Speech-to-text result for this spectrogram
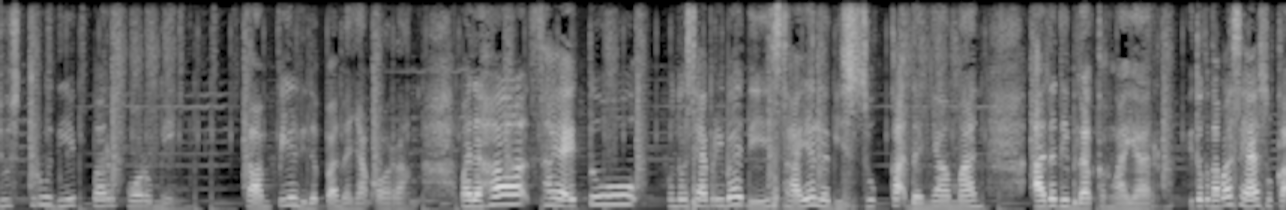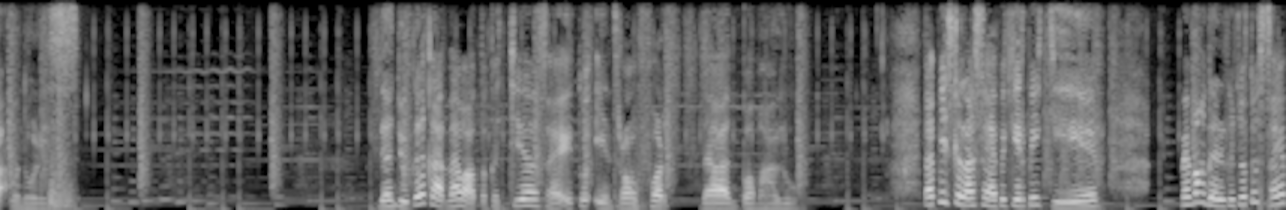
justru di performing tampil di depan banyak orang. Padahal saya itu menurut saya pribadi saya lebih suka dan nyaman ada di belakang layar. Itu kenapa saya suka menulis. Dan juga karena waktu kecil saya itu introvert dan pemalu. Tapi setelah saya pikir-pikir, memang dari kecil tuh saya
